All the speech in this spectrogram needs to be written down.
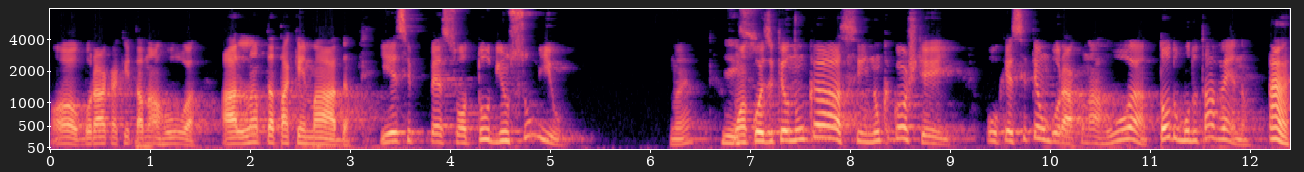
ó, o buraco aqui tá na rua, a lâmpada tá queimada. E esse pessoal tudinho sumiu. Né? Uma coisa que eu nunca, assim, nunca gostei. Porque se tem um buraco na rua, todo mundo tá vendo. Ah.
